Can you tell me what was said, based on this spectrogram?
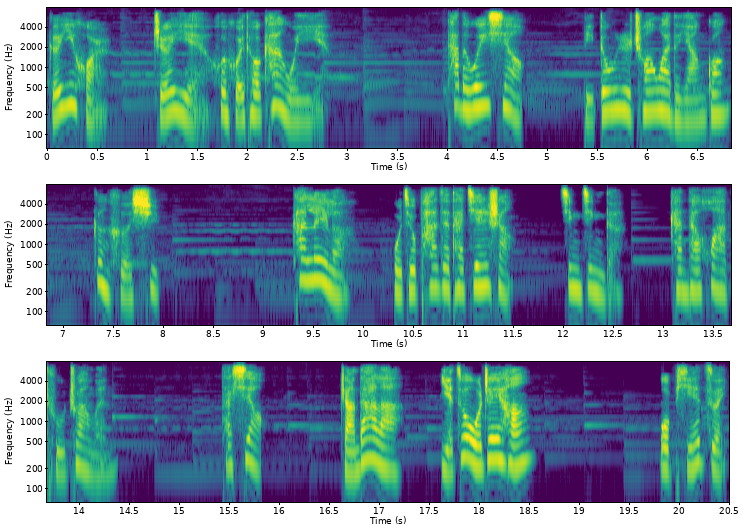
隔一会儿。哲野会回头看我一眼，他的微笑比冬日窗外的阳光更和煦。看累了，我就趴在他肩上，静静的看他画图撰文。他笑，长大了也做我这一行。我撇嘴，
